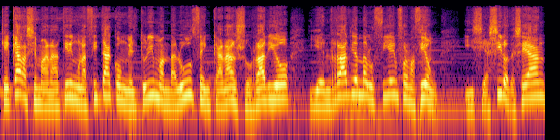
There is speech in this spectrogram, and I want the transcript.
que cada semana tienen una cita con el turismo andaluz en Canal Sur Radio y en Radio Andalucía Información. Y si así lo desean,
